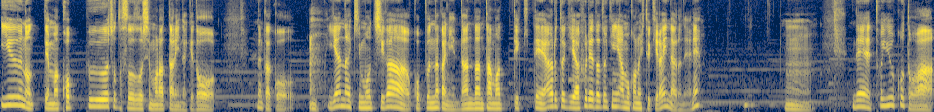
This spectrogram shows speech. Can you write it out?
いうのって、まあコップをちょっと想像してもらったらいいんだけどなんかこううん嫌な気持ちがコップの中にだんだん溜まってきてある時溢れた時にあもうこの人嫌いになるんだよね。うん、でということは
